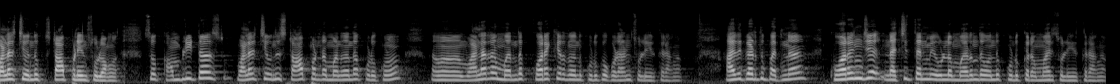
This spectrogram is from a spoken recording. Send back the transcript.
வளர்ச்சி வந்து ஸ்டாப் பண்ணின்னு சொல்லுவாங்க. ஸோ கம்ப்ளீட்டாக வளர்ச்சி வந்து ஸ்டாப் பண்ணுற மருந்து தான் கொடுக்கணும். வளர மருந்தை குறைக்கிறது வந்து கொடுக்கக்கூடாதுன்னு சொல்லியிருக்கிறாங்க. அதுக்கடுத்து பார்த்தீங்கன்னா குறைஞ்ச நச்சுத்தன்மை உள்ள மருந்தை வந்து கொடுக்குற மாதிரி சொல்லியிருக்கிறாங்க.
